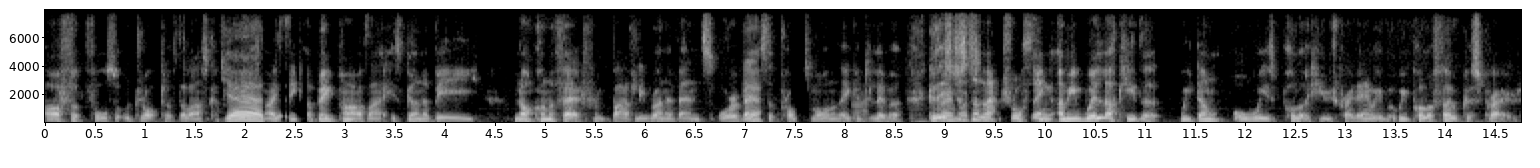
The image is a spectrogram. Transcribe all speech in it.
our footfall sort of dropped over the last couple Yeah. of years. And I think a big part of that is going to be knock-on effect from badly run events or events that promise more than they could deliver. Because it's just a so. natural thing. I mean, we're lucky that we don't always pull a huge crowd anyway, but we pull a focused crowd.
